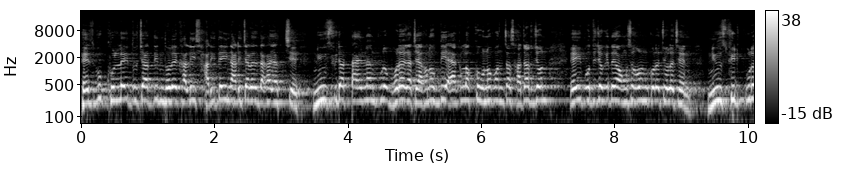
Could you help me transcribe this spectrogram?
ফেসবুক খুললেই দু চার দিন ধরে খালি শাড়িতেই নারী চ্যানেল দেখা যাচ্ছে। নিউজ ফিডার টাইমলাইন পুরো ভরে গেছে। এখন অবধি এক লক্ষ উনপঞ্চাশ হাজার জন এই প্রতিযোগিতায় অংশগ্রহণ করে চলেছেন। নিউজ ফিড পুরো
